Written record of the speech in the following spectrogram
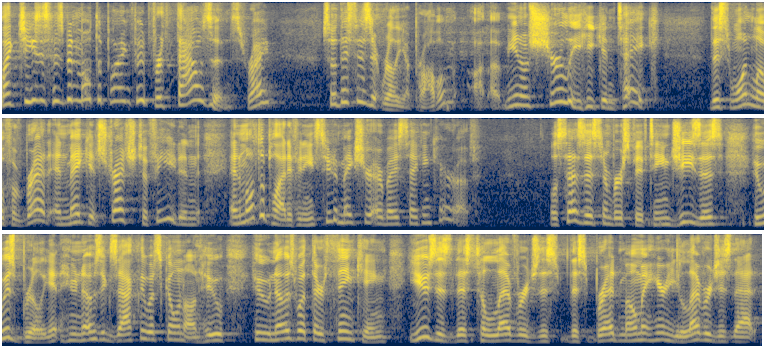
like Jesus has been multiplying food for thousands, right? So this isn't really a problem. Uh, you know, surely he can take this one loaf of bread and make it stretch to feed and, and multiply it if he needs to to make sure everybody's taken care of. Well, it says this in verse 15 Jesus, who is brilliant, who knows exactly what's going on, who, who knows what they're thinking, uses this to leverage this, this bread moment here. He leverages that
